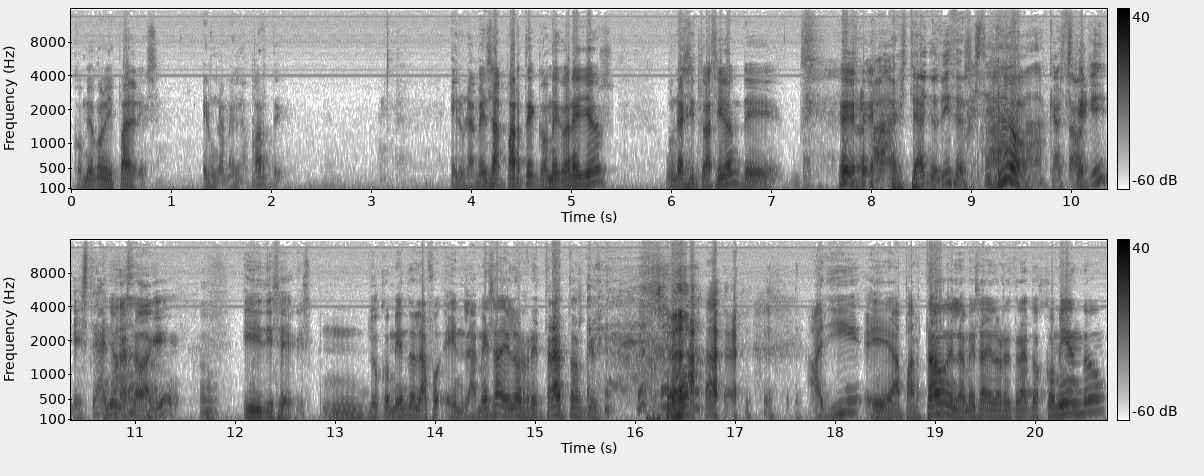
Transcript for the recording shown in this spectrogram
comió con mis padres, en una mesa aparte. En una mesa aparte, come con ellos, una situación de... Pero, ah, este año dices. Este año. Ah, que ha estado este, aquí. Este año que ha Ah, estado ah. aquí. Oh. Y dice, mm, yo comiendo en la, en la mesa de los retratos. que le- Allí, eh, apartado en la mesa de los retratos comiendo.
